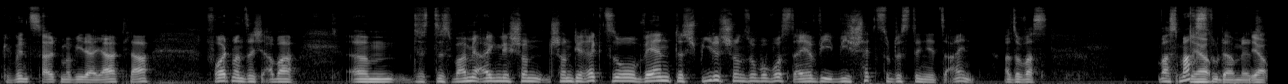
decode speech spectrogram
gewinnst halt mal wieder, ja, klar. Freut man sich, aber ähm, das, das war mir eigentlich schon, schon direkt so während des Spiels schon so bewusst, ey, wie, wie schätzt du das denn jetzt ein? Also was, was machst ja, du damit? Ja.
